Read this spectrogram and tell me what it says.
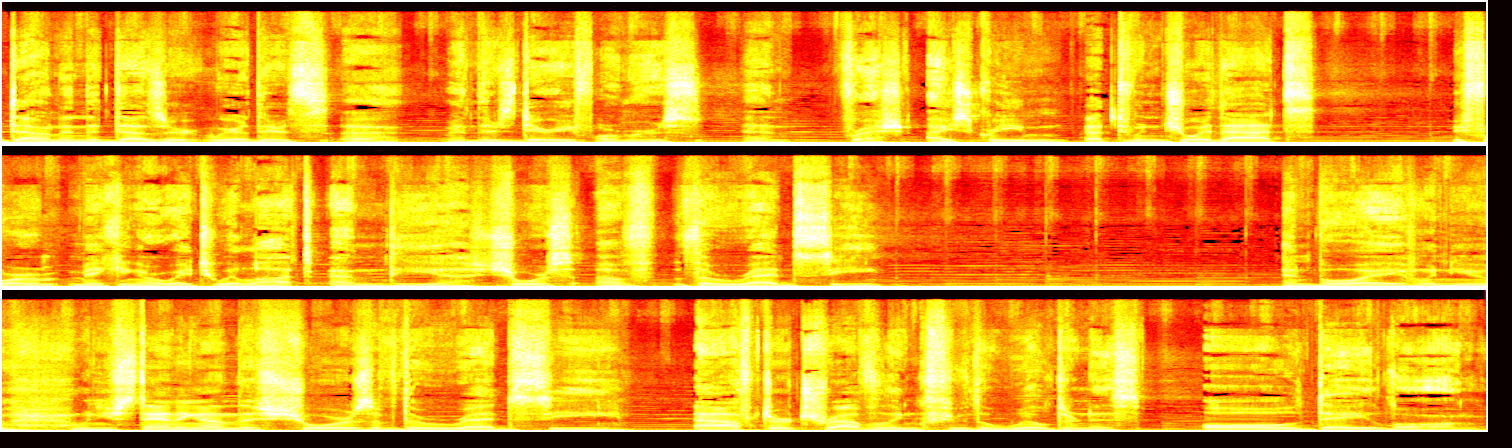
down in the desert where there's uh, where there's dairy farmers and fresh ice cream. Got to enjoy that before making our way to Eilat and the uh, shores of the Red Sea. And boy, when you when you're standing on the shores of the Red Sea after traveling through the wilderness all day long,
